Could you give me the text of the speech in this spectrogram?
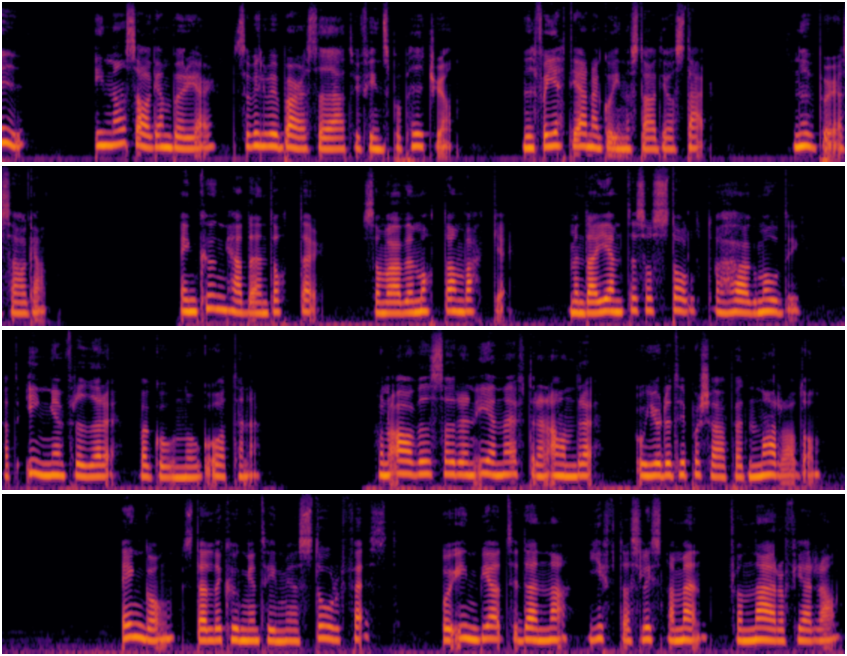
Hej! Innan sagan börjar så vill vi bara säga att vi finns på Patreon. Ni får jättegärna gå in och stödja oss där. Nu börjar sagan. En kung hade en dotter som var över måttan vacker men därjämte så stolt och högmodig att ingen friare var god nog åt henne. Hon avvisade den ena efter den andra och gjorde till på köpet narr av dem. En gång ställde kungen till med en stor fest och inbjöd till denna giftaslystna män från när och fjärran.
